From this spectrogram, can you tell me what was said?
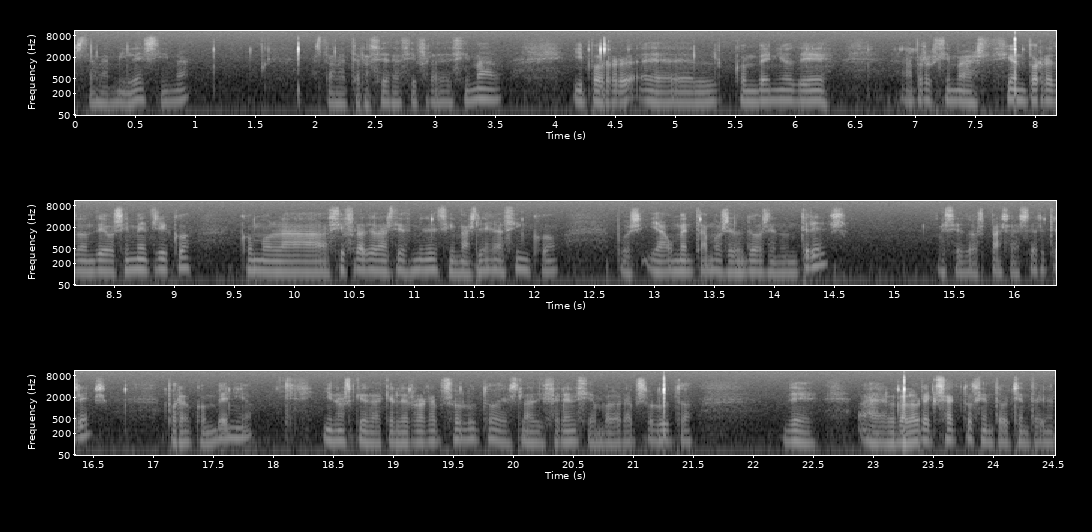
hasta la milésima, hasta la tercera cifra decimal, y por eh, el convenio de aproximación por redondeo simétrico, como la cifra de las 10 milésimas llega a 5, pues ya aumentamos el 2 en un 3, ese 2 pasa a ser 3 por el convenio y nos queda que el error absoluto es la diferencia en valor absoluto de ah, el valor exacto 181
